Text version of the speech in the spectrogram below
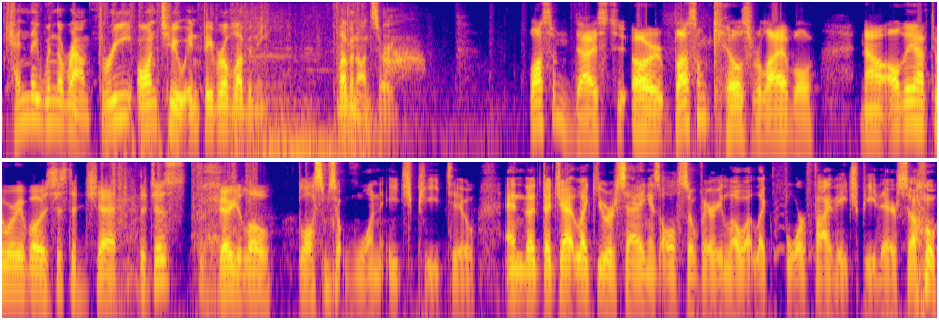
Can they win the round? Three on two in favor of Lebanon. Lebanon, sorry. Blossom dies to, or Blossom kills reliable. Now all they have to worry about is just a Jett. They're just very low. Blossom's at 1 HP too. And the, the Jett, like you were saying, is also very low at like 4 or 5 HP there. So,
